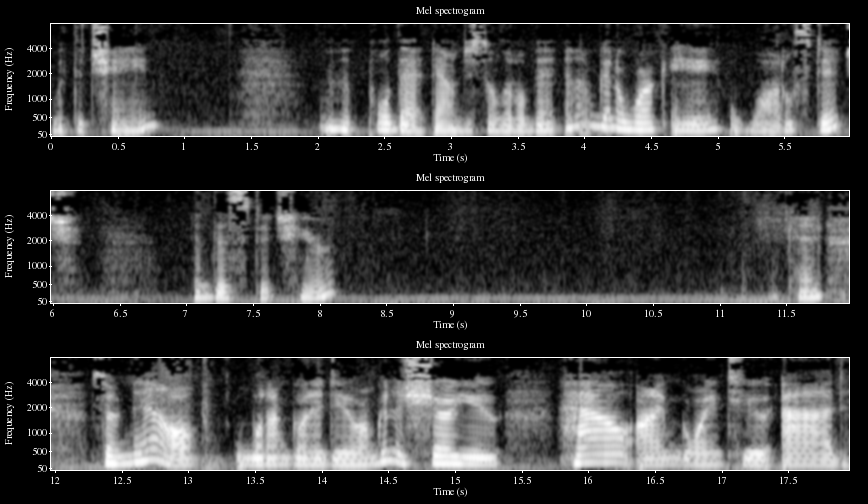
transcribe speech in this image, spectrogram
with the chain. I'm going to pull that down just a little bit and I'm going to work a wattle stitch in this stitch here. Okay, so now what I'm going to do, I'm going to show you how I'm going to add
